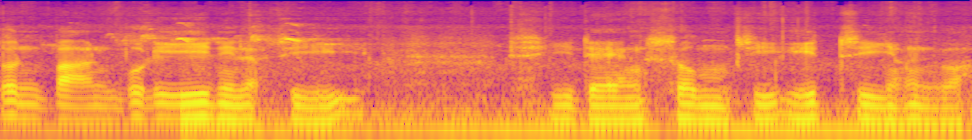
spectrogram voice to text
ต้นบานบุรีนี่แหละสี สีแดงส้มสีอิฐสีอย่างนั้วะ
